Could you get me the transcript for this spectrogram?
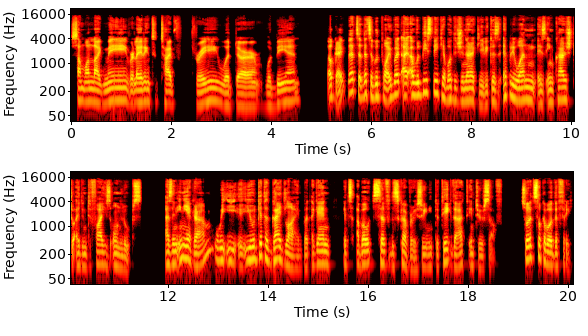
someone like me relating to type 3 would uh, would be in okay that's a, that's a good point but I, I will be speaking about it generically because everyone is encouraged to identify his own loops as an enneagram we you will get a guideline but again it's about self discovery. So you need to take that into yourself. So let's talk about the three.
